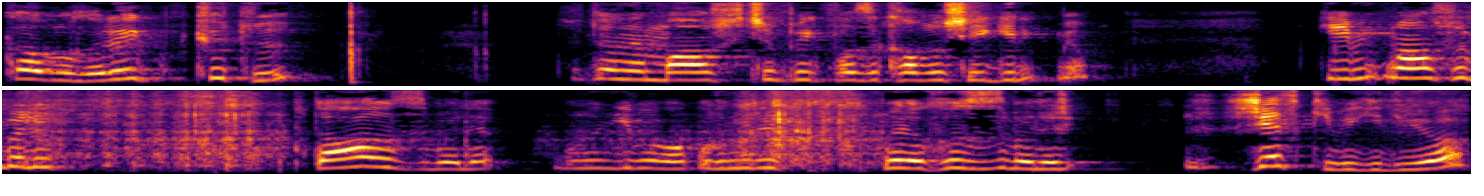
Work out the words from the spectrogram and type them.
kabloları kötü. Zaten de mouse için pek fazla kablo şey gerekmiyor. Gaming mouse'u böyle daha hızlı böyle bunun gibi bak bunun gibi böyle hızlı böyle jet gibi gidiyor.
